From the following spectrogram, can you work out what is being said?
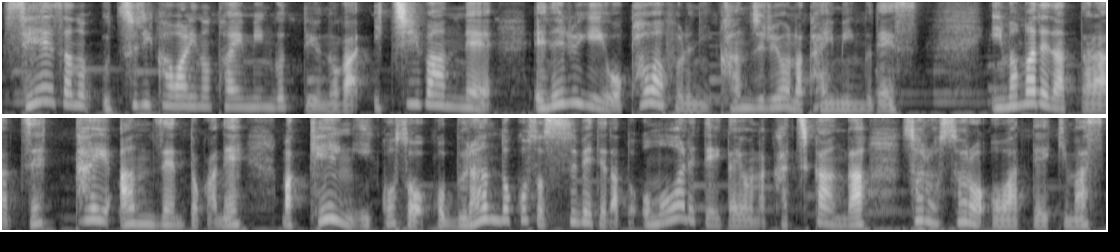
星座の移り変わりのタイミングっていうのが一番ね、エネルギーをパワフルに感じるようなタイミングです。今までだったら絶対安全とかね、まあ、権威こそ、こうブランドこそ全てだと思われていたような価値観がそろそろ終わっていきます。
